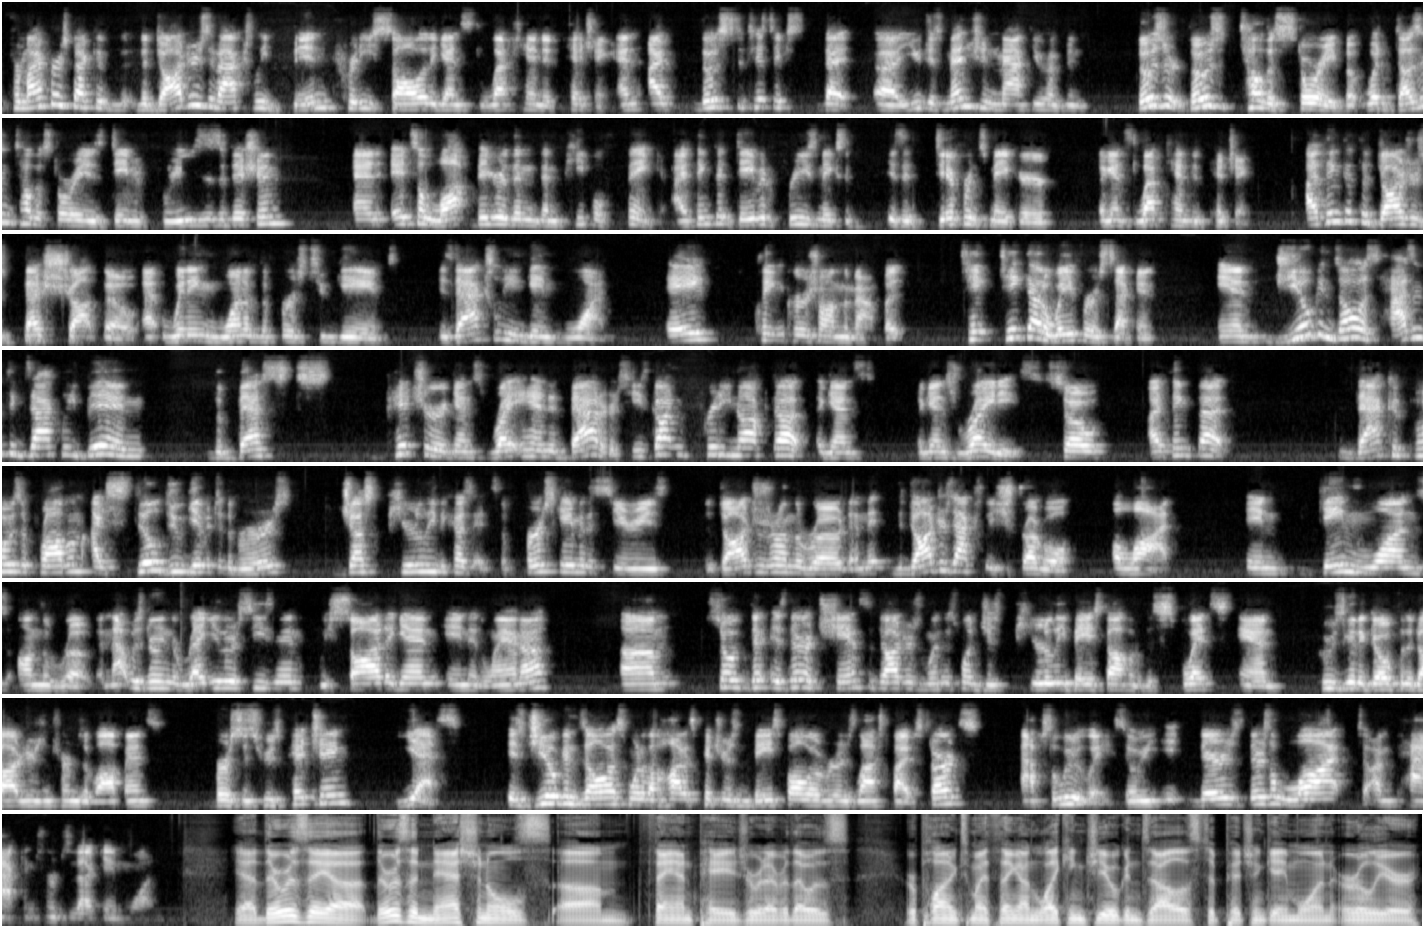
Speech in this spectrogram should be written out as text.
from my perspective, the Dodgers have actually been pretty solid against left-handed pitching, and I those statistics that uh, you just mentioned, Matthew, have been those are those tell the story. But what doesn't tell the story is David Freese's addition, and it's a lot bigger than than people think. I think that David Freese makes a, is a difference maker against left-handed pitching. I think that the Dodgers' best shot, though, at winning one of the first two games is actually in Game One. A Clayton Kershaw on the mound, but take take that away for a second. And Gio Gonzalez hasn't exactly been the best pitcher against right-handed batters. He's gotten pretty knocked up against against righties. So I think that that could pose a problem. I still do give it to the Brewers just purely because it's the first game of the series. The Dodgers are on the road, and the, the Dodgers actually struggle a lot in game ones on the road. And that was during the regular season. We saw it again in Atlanta. Um, so th- is there a chance the Dodgers win this one just purely based off of the splits and who's going to go for the Dodgers in terms of offense versus who's pitching? Yes. Is Gio Gonzalez one of the hottest pitchers in baseball over his last five starts? Absolutely. So it, there's there's a lot to unpack in terms of that game one. Yeah, there was a uh, there was a Nationals um, fan page or whatever that was replying to my thing on liking Gio Gonzalez to pitch in Game One earlier,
